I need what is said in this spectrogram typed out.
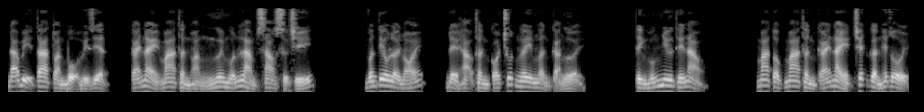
đã bị ta toàn bộ hủy diệt, cái này ma thần hoàng ngươi muốn làm sao xử trí? Vân tiêu lời nói, để hạo thần có chút ngây ngẩn cả người. Tình huống như thế nào? Ma tộc ma thần cái này chết gần hết rồi.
